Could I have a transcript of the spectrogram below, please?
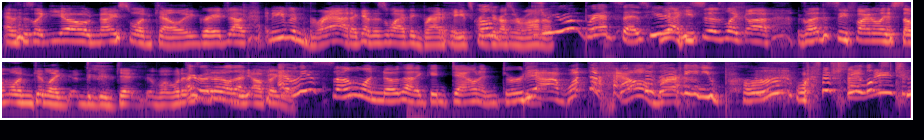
and then it's like, "Yo, nice one, Kelly, great job." And even Brad, again, this is why I think Brad hates Christy Um, Carlson Did Romano. you hear what Brad says here? Yeah, he says like, uh, "Glad to see finally someone can like d- get what what is I wrote name? it all down. Oh, At least someone knows how to get down and dirty. yeah, what the hell, What does that mean, you perv? What does She that mean? looks too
